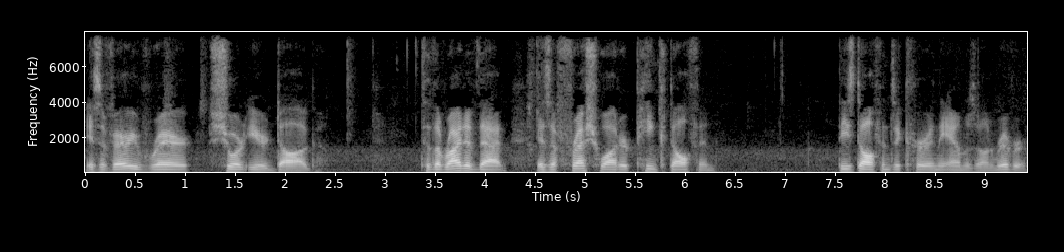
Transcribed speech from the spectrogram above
is a very rare short-eared dog. To the right of that is a freshwater pink dolphin. These dolphins occur in the Amazon River.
